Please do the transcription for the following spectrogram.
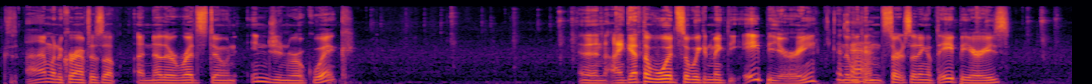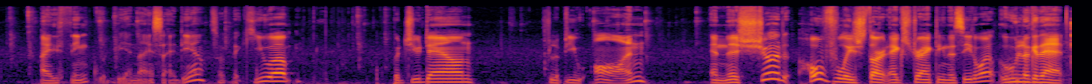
Because I'm going to craft us up another redstone engine real quick. And then I get the wood so we can make the apiary, and then we can start setting up the apiaries. I think would be a nice idea. So pick you up, put you down, flip you on, and this should hopefully start extracting the seed oil. Ooh, look at that!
